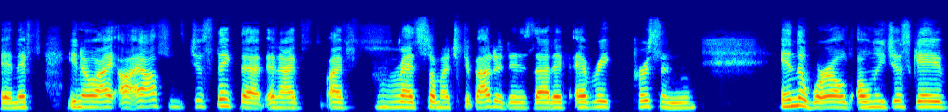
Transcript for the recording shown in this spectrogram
and if you know, I I often just think that, and I've I've read so much about it, is that if every person in the world only just gave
